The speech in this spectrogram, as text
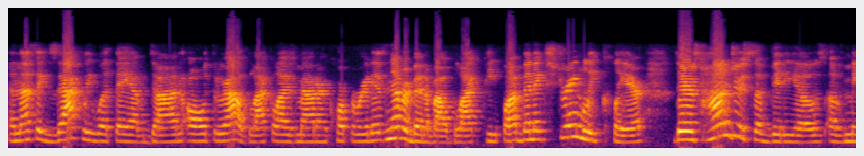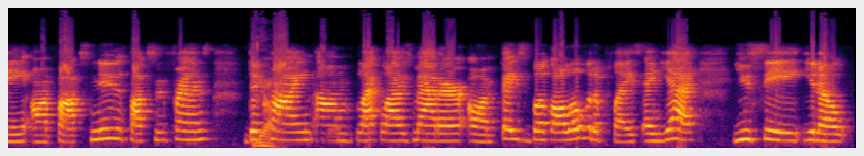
And that's exactly what they have done all throughout. Black Lives Matter Incorporated has never been about black people. I've been extremely clear. There's hundreds of videos of me on Fox News, Fox and Friends, decrying um, Black Lives Matter on Facebook, all over the place. And yet you see, you know,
